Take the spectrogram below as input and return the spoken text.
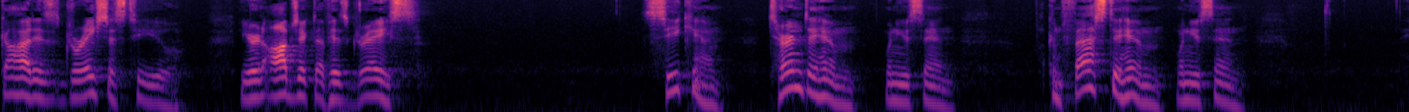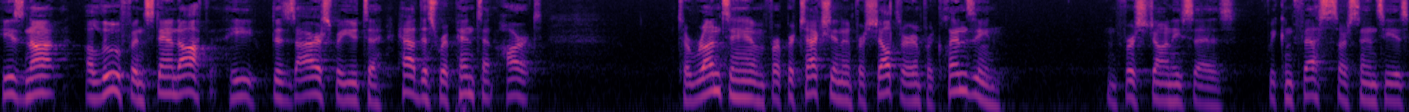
God is gracious to you. You're an object of his grace. Seek him. Turn to him when you sin. Confess to him when you sin. He's not aloof and standoff. He desires for you to have this repentant heart, to run to him for protection and for shelter and for cleansing. In 1 John, he says, if we confess our sins, he is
